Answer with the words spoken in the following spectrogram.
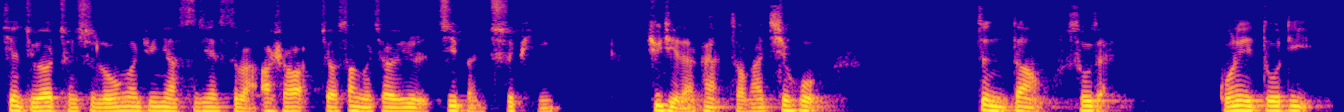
现主要城市螺纹钢均价四千四百二十二，较上个交易日基本持平。具体来看，早盘期货震荡收窄，国内多地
